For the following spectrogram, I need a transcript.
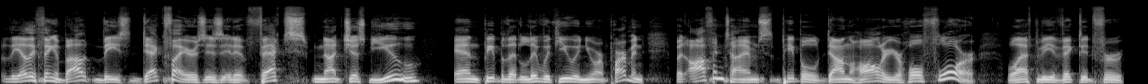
the other thing about these deck fires is it affects not just you and people that live with you in your apartment, but oftentimes people down the hall or your whole floor will have to be evicted for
